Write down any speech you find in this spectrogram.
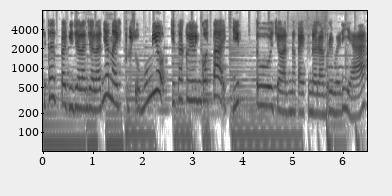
kita pergi jalan-jalannya naik bus umum yuk, kita keliling kota, gitu. Jangan pakai kendaraan pribadi ya.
